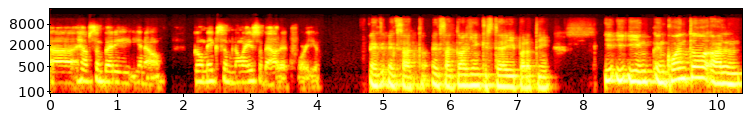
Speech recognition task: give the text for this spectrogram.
uh, have somebody, you know, go make some noise about it for you. Ex- Exacto, exacto, alguien que esté ahí para ti. Y, y- y en, en cuanto al,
